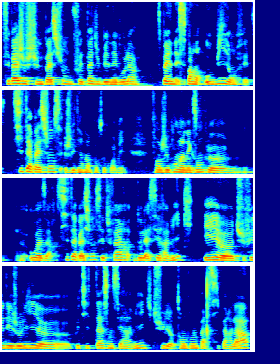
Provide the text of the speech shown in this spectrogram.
C'est pas juste une passion. Vous faites pas du bénévolat. C'est pas, pas un hobby en fait. Si ta passion, je vais dire n'importe quoi, mais enfin, je vais prendre un exemple euh, au hasard. Si ta passion, c'est de faire de la céramique et euh, tu fais des jolies euh, petites tasses en céramique, tu t'en vends par-ci par-là,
